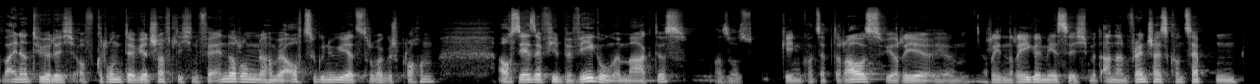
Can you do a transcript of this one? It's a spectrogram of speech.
weil natürlich aufgrund der wirtschaftlichen Veränderungen, da haben wir auch zu Genüge jetzt drüber gesprochen, auch sehr, sehr viel Bewegung im Markt ist. Also es gehen Konzepte raus, wir re ähm, reden regelmäßig mit anderen Franchise-Konzepten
